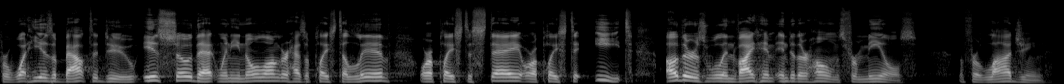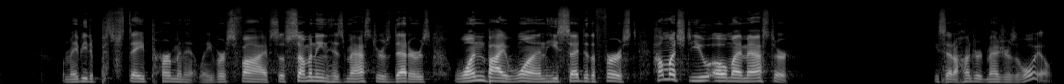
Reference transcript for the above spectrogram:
for what he is about to do, is so that when he no longer has a place to live, or a place to stay, or a place to eat, others will invite him into their homes for meals, or for lodging, or maybe to stay permanently. Verse 5 So summoning his master's debtors, one by one, he said to the first, How much do you owe my master? He said, A hundred measures of oil.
